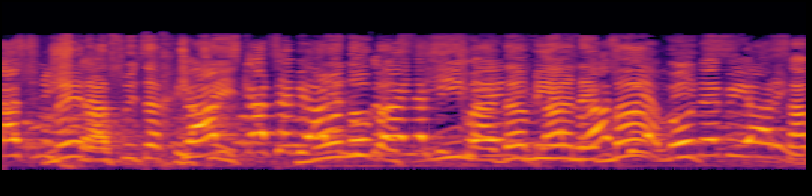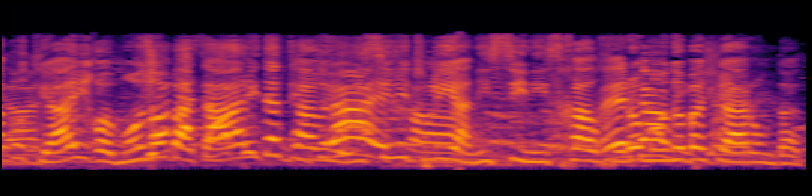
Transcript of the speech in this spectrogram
რას ნიშნავს? მე რას ვიძახი? ჯარისკაცები არიან უკრაინაში იმ ადამიანებმა მონები არიან? საბუთი აიღო მონობას არის და თავი ისინი თვლიან ისინი ის ხალხი რომ მონობაში არ უნდათ.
